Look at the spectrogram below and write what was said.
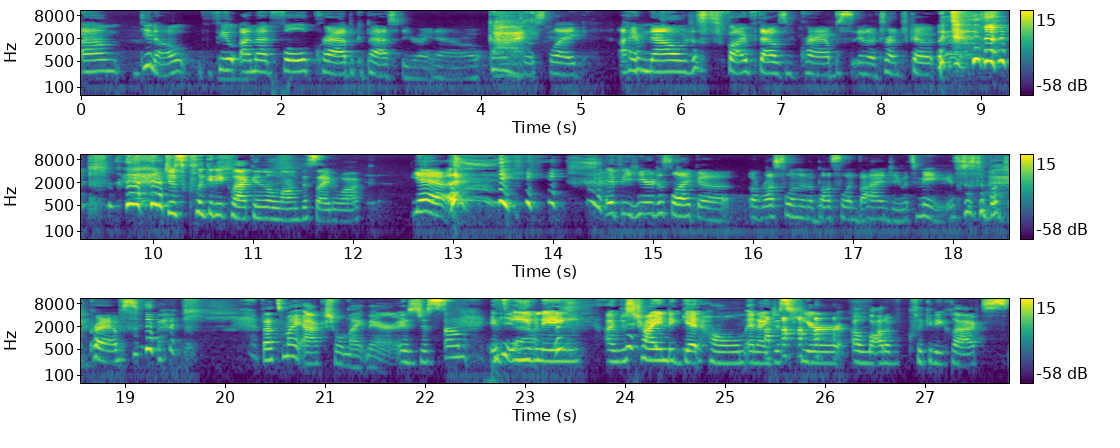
Um, you know, feel I'm at full crab capacity right now. God. I'm just like I am now just five thousand crabs in a trench coat. Just clickety clacking along the sidewalk. yeah. if you hear just like a, a rustling and a bustling behind you, it's me. It's just a bunch of crabs. That's my actual nightmare. It's just Um, it's yeah. evening. I'm just trying to get home, and I just hear a lot of clickety clacks.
